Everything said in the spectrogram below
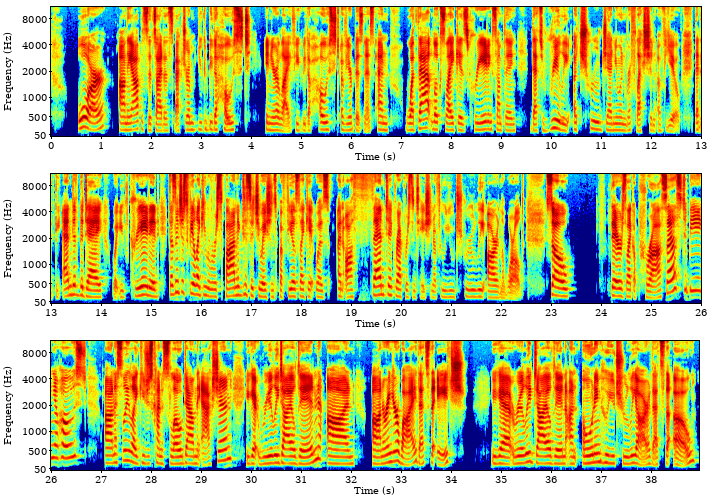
Or on the opposite side of the spectrum, you could be the host in your life. You could be the host of your business. And what that looks like is creating something that's really a true, genuine reflection of you. That at the end of the day, what you've created doesn't just feel like you were responding to situations, but feels like it was an authentic representation of who you truly are in the world. So there's like a process to being a host honestly like you just kind of slow down the action you get really dialed in on honoring your why that's the h. You get really dialed in on owning who you truly are that's the o.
